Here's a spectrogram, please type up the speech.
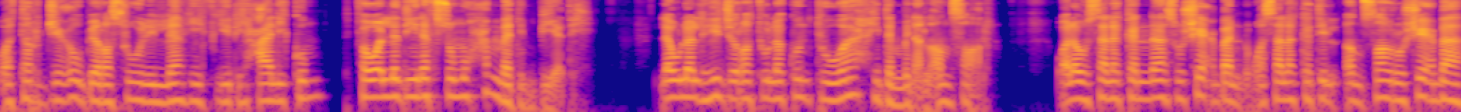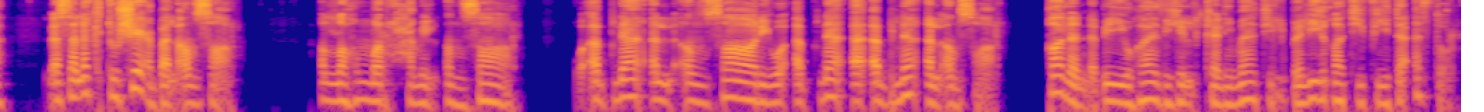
وترجعوا برسول الله في رحالكم؟ فوالذي نفس محمد بيده. لولا الهجرة لكنت واحدا من الأنصار. ولو سلك الناس شعبا وسلكت الأنصار شعبا لسلكت شعب الأنصار. اللهم ارحم الأنصار. وأبناء الأنصار وأبناء أبناء الأنصار. قال النبي هذه الكلمات البليغة في تأثر.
